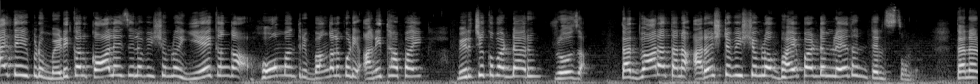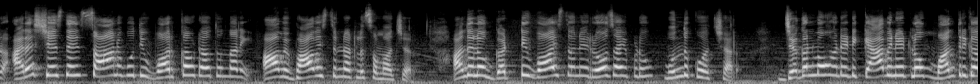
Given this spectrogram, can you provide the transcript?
అయితే ఇప్పుడు మెడికల్ కాలేజీల విషయంలో ఏకంగా హోంమంత్రి బంగళపూడి అనితపై విరుచుకుపడ్డారు రోజా. తద్వారా తన అరెస్ట్ విషయంలో భయపడడం లేదని తెలుస్తుంది. తనను అరెస్ట్ చేస్తే సానుభూతి వర్కౌట్ అవుతుందని ఆమె భావిస్తున్నట్లు సమాచారం. అందులో గట్టి వాయిస్తోనే రోజా ఇప్పుడు ముందుకు వచ్చారు. జగన్మోహన్ రెడ్డి క్యాబినెట్లో మంత్రిగా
